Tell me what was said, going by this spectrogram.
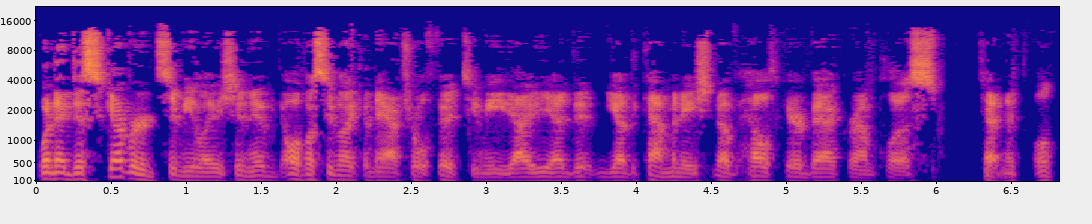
when I discovered simulation, it almost seemed like a natural fit to me. I had, you had the combination of healthcare background plus technical.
